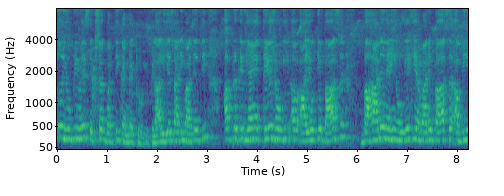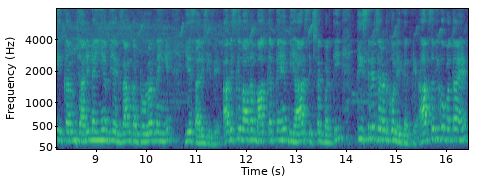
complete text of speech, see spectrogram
तो यूपी में शिक्षक भर्ती कंडक्ट होगी। फ़िलहाल ये सारी बातें थी। अब प्रक्रियाएँ तेज होंगी। अब आयोग के पास बहाने नहीं होंगे कि हमारे पास अभी कर्मचारी नहीं है, अभी एग्ज़ाम कंट्रोलर नहीं है। ये सारी चीज़ें। अब इसके बाद हम बात करते हैं बिहार शिक्षक भर्ती तीसरे चरण को लेकर के। आप सभी को पता है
